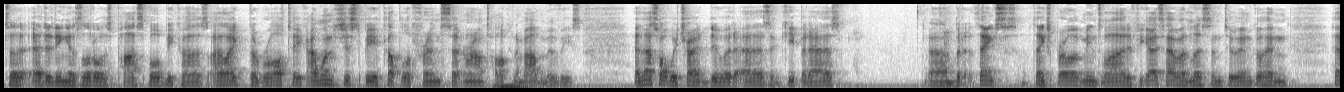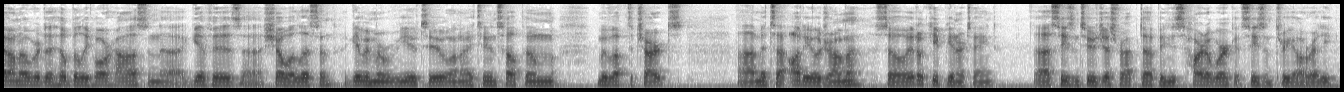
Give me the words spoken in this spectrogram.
to editing as little as possible because I like the raw take. I want it just to be a couple of friends sitting around talking about movies, and that's what we try to do it as and keep it as. Uh, but thanks, thanks, bro. It means a lot. If you guys haven't listened to him, go ahead and head on over to Hillbilly Horror House and uh, give his uh, show a listen. Give him a review too on iTunes. Help him move up the charts. Um, it's an audio drama, so it'll keep you entertained. Uh, season two just wrapped up, and he's hard at work at season three already.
